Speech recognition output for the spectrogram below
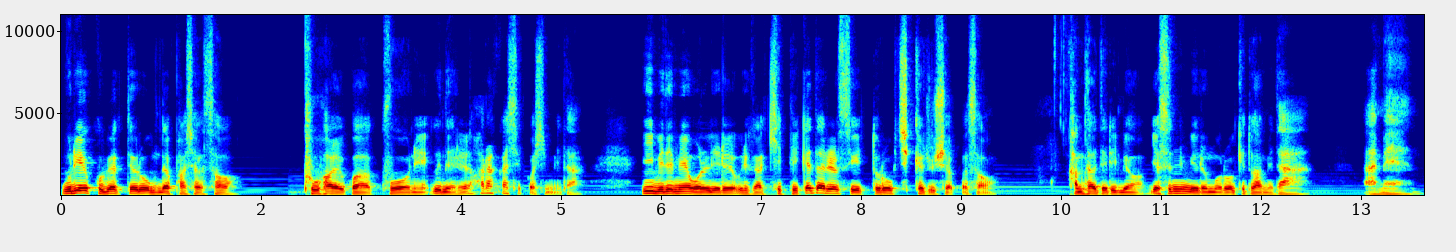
우리의 고백대로 응답하셔서 부활과 구원의 은혜를 허락하실 것입니다. 이 믿음의 원리를 우리가 깊이 깨달을 수 있도록 지켜주셨어서 감사드리며 예수님 이름으로 기도합니다. 아멘.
